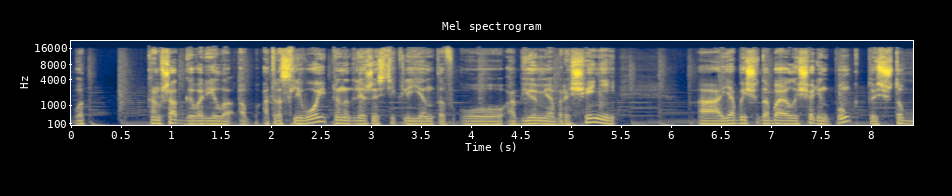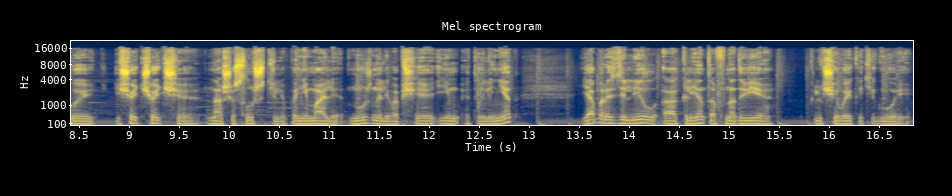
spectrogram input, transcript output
вот Камшат говорила об отраслевой принадлежности клиентов, о объеме обращений. А я бы еще добавил еще один пункт, то есть чтобы еще четче наши слушатели понимали, нужно ли вообще им это или нет, я бы разделил а, клиентов на две ключевые категории.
